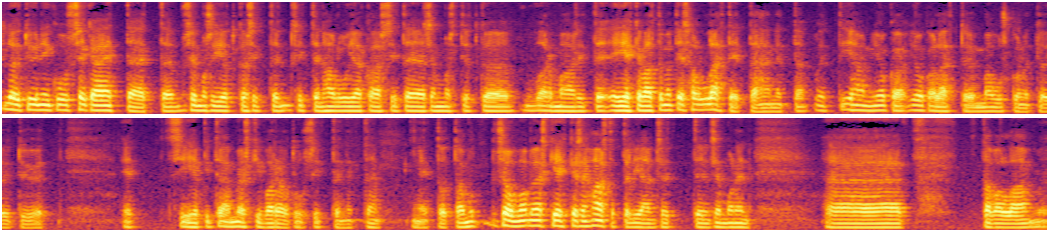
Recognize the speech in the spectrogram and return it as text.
löytyy niin kuin sekä että, että semmoisia, jotka sitten, sitten haluaa jakaa sitä ja semmoiset, jotka varmaan sitten ei ehkä välttämättä edes halua lähteä tähän, että, että ihan joka, joka lähtöön mä uskon, että löytyy, että, että siihen pitää myöskin varautua sitten, että, että tota, mutta se on myöskin ehkä sen haastattelijan sitten semmoinen ää, tavallaan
